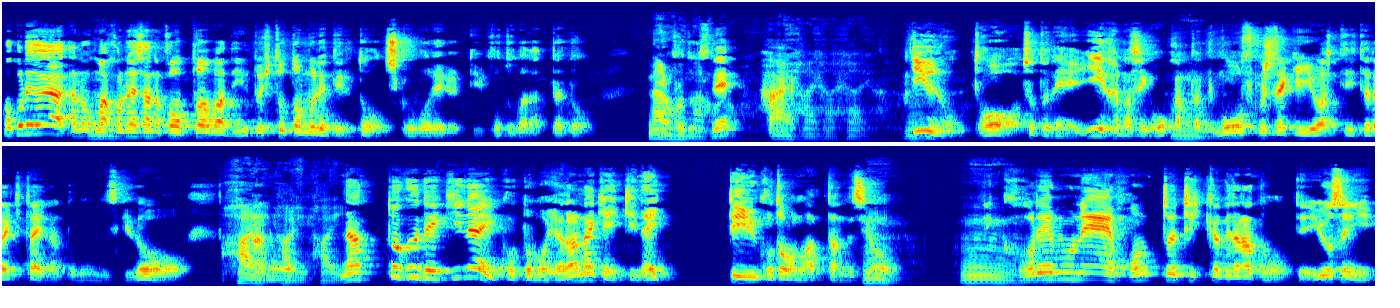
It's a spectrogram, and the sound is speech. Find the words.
まあ、これが、あの、まあ、うんこの屋さんの言葉で言うと、人と群れてると落ちこぼれるっていう言葉だったと。なるほど。ですねははいいはいはいはい。っていうのと、ちょっとね、いい話が多かったんで、もう少しだけ言わせていただきたいなと思うんですけど、はいはいはい。納得できないこともやらなきゃいけないっていう言葉もあったんですよ。うん。うんこれもね、本当に的確だなと思って。要するに、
